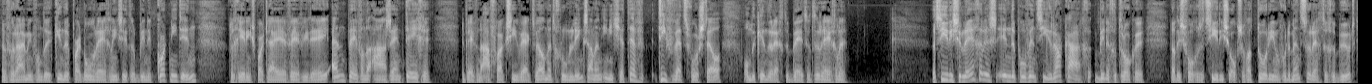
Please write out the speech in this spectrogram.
Een verruiming van de kinderpardonregeling zit er binnenkort niet in. Regeringspartijen VVD en PvdA zijn tegen. De PvdA-fractie werkt wel met GroenLinks aan een initiatiefwetsvoorstel om de kinderrechten beter te regelen. Het Syrische leger is in de provincie Raqqa binnengetrokken. Dat is volgens het Syrische Observatorium voor de Mensenrechten gebeurd...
